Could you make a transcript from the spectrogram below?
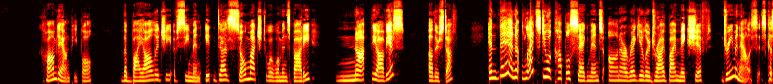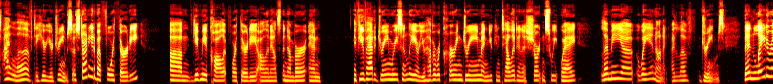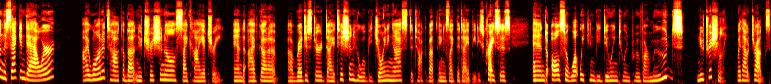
Calm down, people. The biology of semen. It does so much to a woman's body, not the obvious, other stuff. And then let's do a couple segments on our regular drive by makeshift dream analysis because I love to hear your dreams. So starting at about 4:30, um, give me a call at 4.30 i'll announce the number. And if you've had a dream recently or you have a recurring dream and you can tell it in a short and sweet way let me uh, weigh in on it. I love dreams. Then later in the second hour i want to talk about nutritional psychiatry. And i've got a, a registered dietitian who will be joining us to talk about things like the diabetes crisis and also what we can be doing to improve our moods nutritionally without drugs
